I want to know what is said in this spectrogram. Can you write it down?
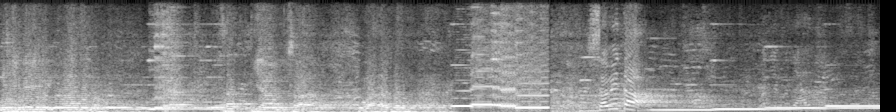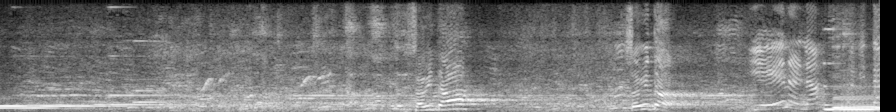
ನೀವೇ ಕಾದು ಸತ್ಯಾಂಶ ಹೊರಬರುತ್ತದೆ ಸವಿತಾ! ಸವಿತಾ! ಸವಿತಾ! ಏನಣ್ಣ? ಸವಿತಾ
